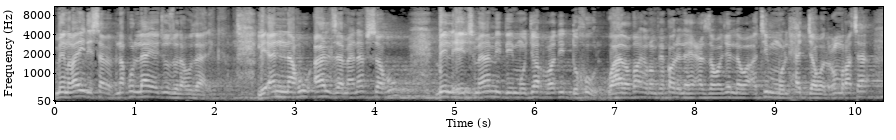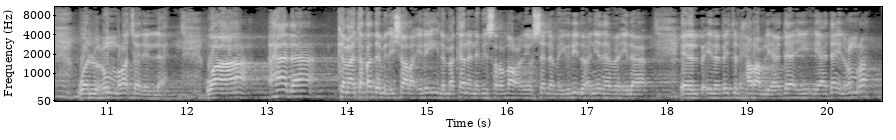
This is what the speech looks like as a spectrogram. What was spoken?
من غير سبب. نقول لا يجوز له ذلك. لأنه ألزم نفسه بالإتمام بمجرد الدخول وهذا ظاهر في قول الله عز وجل وأتموا الحج والعمرة والعمرة لله وهذا كما تقدم الإشارة إليه لما كان النبي صلى الله عليه وسلم يريد أن يذهب إلى إلى البيت الحرام لاداء لأداء العمرة.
